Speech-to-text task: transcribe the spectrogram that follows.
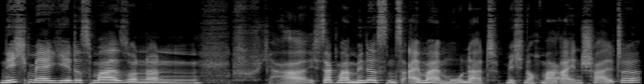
nicht mehr jedes Mal, sondern ja, ich sag mal mindestens einmal im Monat mich noch mal ja. reinschalte.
